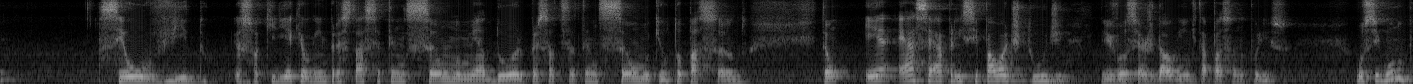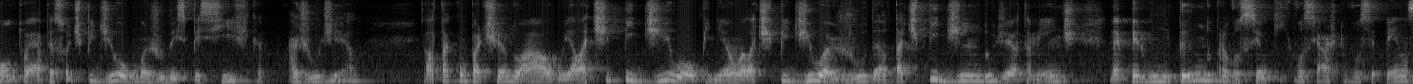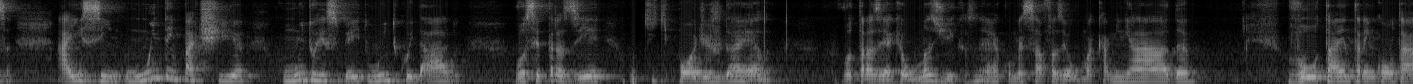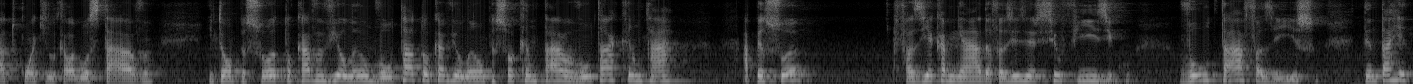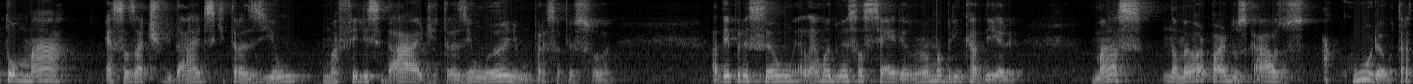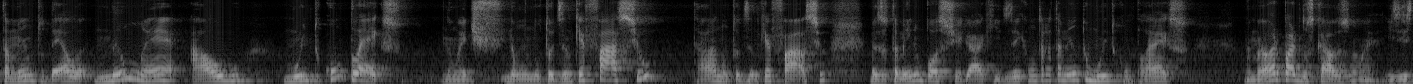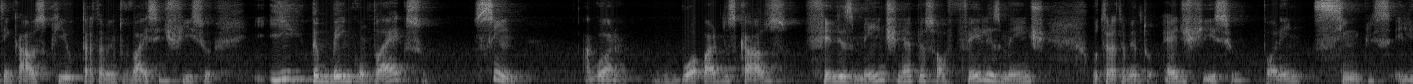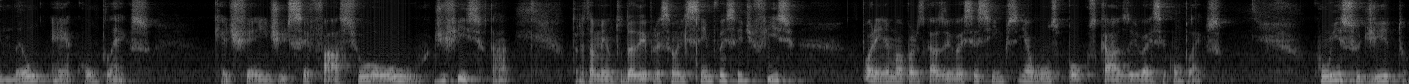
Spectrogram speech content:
ser ouvido. Eu só queria que alguém prestasse atenção no minha dor, prestasse atenção no que eu estou passando. Então, essa é a principal atitude de você ajudar alguém que está passando por isso. O segundo ponto é: a pessoa te pediu alguma ajuda específica, ajude ela. Ela está compartilhando algo e ela te pediu a opinião, ela te pediu ajuda, ela está te pedindo diretamente, né, perguntando para você o que, que você acha que você pensa. Aí sim, com muita empatia, com muito respeito, muito cuidado, você trazer o que, que pode ajudar ela vou trazer aqui algumas dicas, né? Começar a fazer alguma caminhada, voltar a entrar em contato com aquilo que ela gostava. Então a pessoa tocava violão, voltar a tocar violão, a pessoa cantava, voltar a cantar. A pessoa fazia caminhada, fazia exercício físico, voltar a fazer isso, tentar retomar essas atividades que traziam uma felicidade, traziam um ânimo para essa pessoa. A depressão ela é uma doença séria, não é uma brincadeira. Mas, na maior parte dos casos, a cura, o tratamento dela não é algo muito complexo. Não é não estou dizendo que é fácil, tá? Não estou dizendo que é fácil, mas eu também não posso chegar aqui e dizer que é um tratamento muito complexo. Na maior parte dos casos não é. Existem casos que o tratamento vai ser difícil e também complexo, sim. Agora, boa parte dos casos, felizmente, né, pessoal? Felizmente, o tratamento é difícil, porém simples. Ele não é complexo, que é diferente de ser fácil ou difícil, tá? O tratamento da depressão ele sempre vai ser difícil, porém, na maior parte dos casos, ele vai ser simples. Em alguns poucos casos, ele vai ser complexo. Com isso dito,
